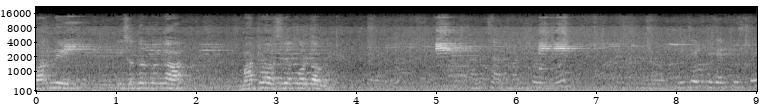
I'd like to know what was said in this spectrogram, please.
వారిని ఈ సందర్భంగా మాట్లాడాల్సిందిగా కోరుతా ఉన్నాం. చాలా బీజేపీ గెలిపిస్తే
